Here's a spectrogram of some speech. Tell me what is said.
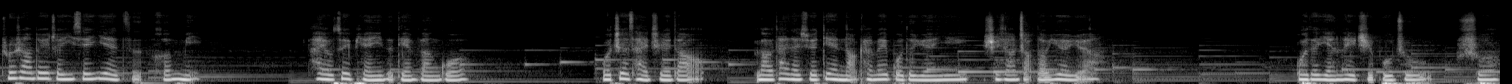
桌上堆着一些叶子和米，还有最便宜的电饭锅。我这才知道。老太太学电脑看微博的原因是想找到月月啊！我的眼泪止不住，说：“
